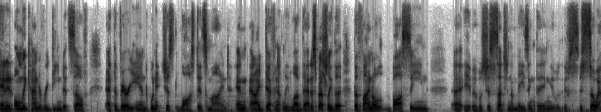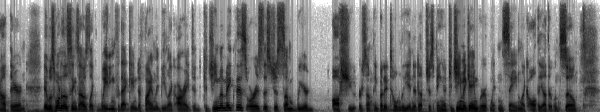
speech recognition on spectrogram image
and it only kind of redeemed itself at the very end when it just lost its mind. And, and I definitely love that, especially the the final boss scene. Uh, it, it, was just such an amazing thing. It was, it was so out there, and it was one of those things I was like waiting for that game to finally be like, all right, did Kojima make this, or is this just some weird offshoot or something? But it totally ended up just being a Kojima game where it went insane like all the other ones. So,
